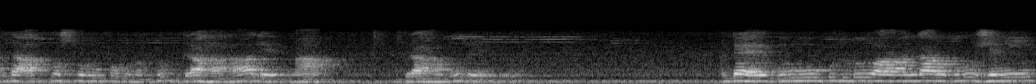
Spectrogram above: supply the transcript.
అంటే ఆత్మస్వరూపమునందు గ్రహ లే నా గ్రహము లేదు. అంటే గురువు కుజుడు ఆ అంగారకుడు శని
